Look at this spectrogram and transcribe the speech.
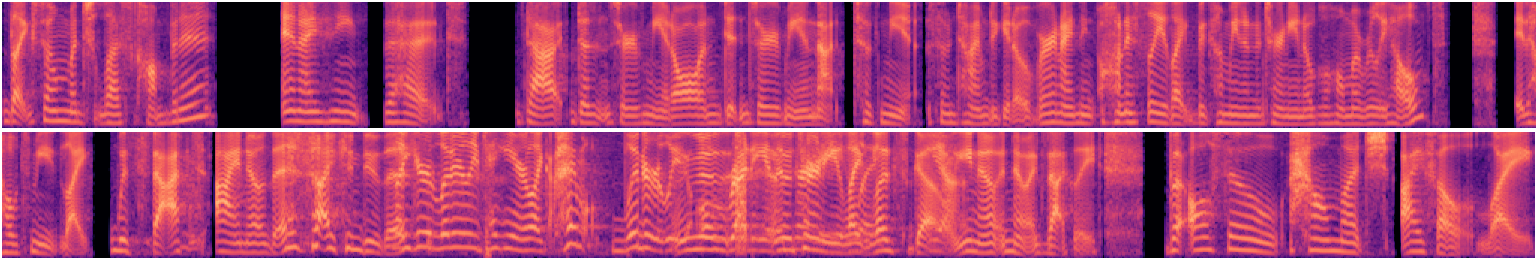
like so much less confident. And I think that that doesn't serve me at all and didn't serve me. And that took me some time to get over. And I think honestly, like becoming an attorney in Oklahoma really helped. It helped me like with fact, I know this, I can do this. like you're literally taking your like I'm literally already an, attorney. Like, let's go. yeah. You know, no, exactly. But also how much I felt like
